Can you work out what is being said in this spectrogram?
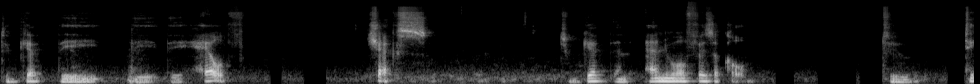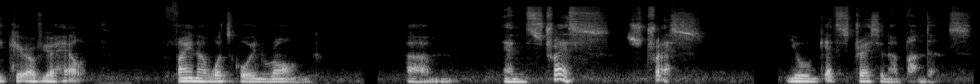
to get the the the health checks, to get an annual physical, to take care of your health, find out what's going wrong, um, and stress, stress. You'll get stress in abundance.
